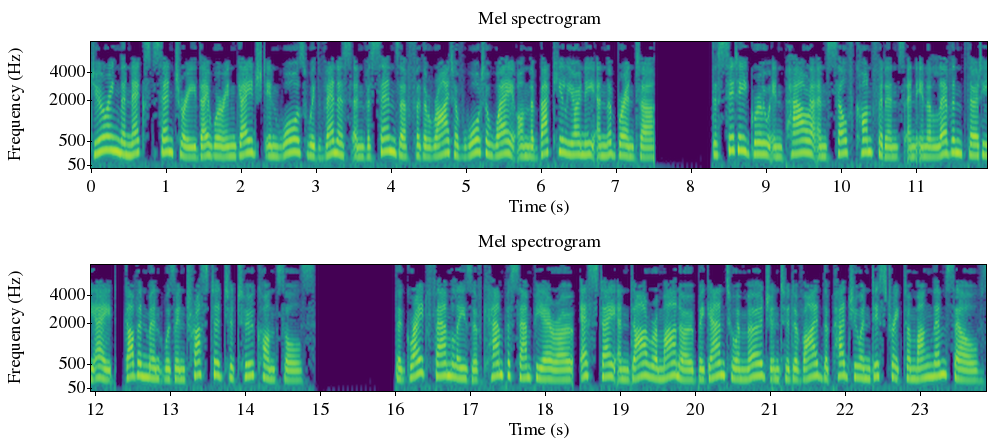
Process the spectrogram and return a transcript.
During the next century they were engaged in wars with Venice and Vicenza for the right of waterway on the Bacchiglione and the Brenta. The city grew in power and self-confidence and in 1138, government was entrusted to two consuls. The great families of Camposampiero, Este and da Romano began to emerge and to divide the Paduan district among themselves.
